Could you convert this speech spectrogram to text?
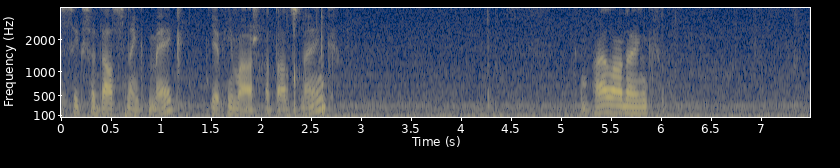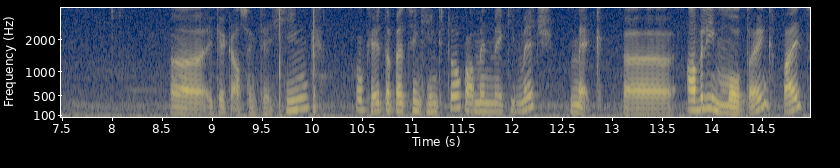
sx-ը դարձնենք 1 եւ հիմա աշխատացնենք։ Compile անենք եկեք ասենք թե 5 Okay, տպեցինք 5 տող ամեն մեկի մեջ 1։ Ավելի մոտ ենք, բայց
